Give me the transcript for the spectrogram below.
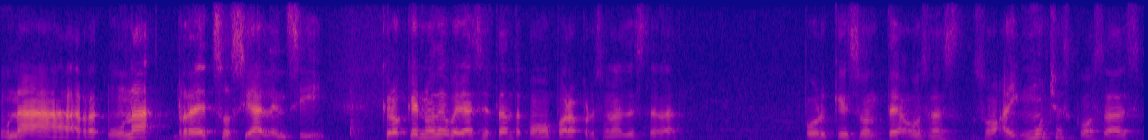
una, una red social en sí, creo que no debería ser tanto como para personas de esta edad. Porque son, o sea, son, hay muchas cosas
